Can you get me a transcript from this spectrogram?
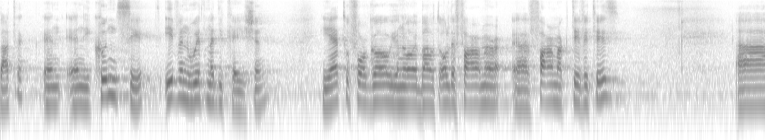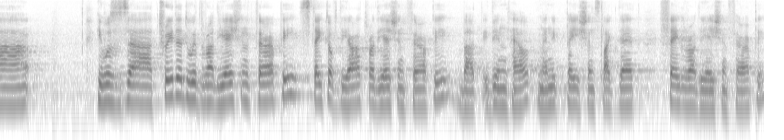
buttock and, and he couldn't sit, even with medication. He had to forego, you know, about all the farmer, uh, farm activities. Uh, he was uh, treated with radiation therapy, state-of-the-art radiation therapy, but it didn't help. Many patients like that fail radiation therapy.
